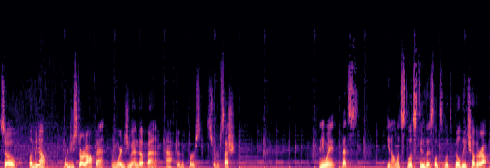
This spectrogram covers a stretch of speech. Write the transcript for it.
So let me know. Where did you start off at? And where did you end up at after the first sort of session? Anyway, that's you know, let's let's do this. Let's let's build each other up.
